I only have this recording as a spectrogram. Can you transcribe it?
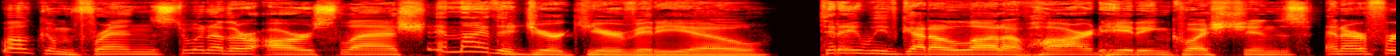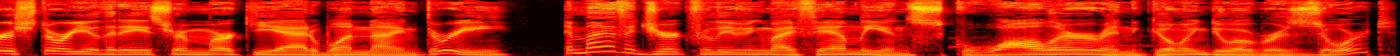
Welcome, friends, to another r slash Am I the Jerk here video. Today we've got a lot of hard hitting questions, and our first story of the day is from MurkyAd193. Am I the jerk for leaving my family in squalor and going to a resort?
